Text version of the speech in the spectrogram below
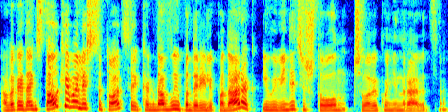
А вы когда-нибудь сталкивались с ситуацией, когда вы подарили подарок, и вы видите, что он человеку не нравится?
